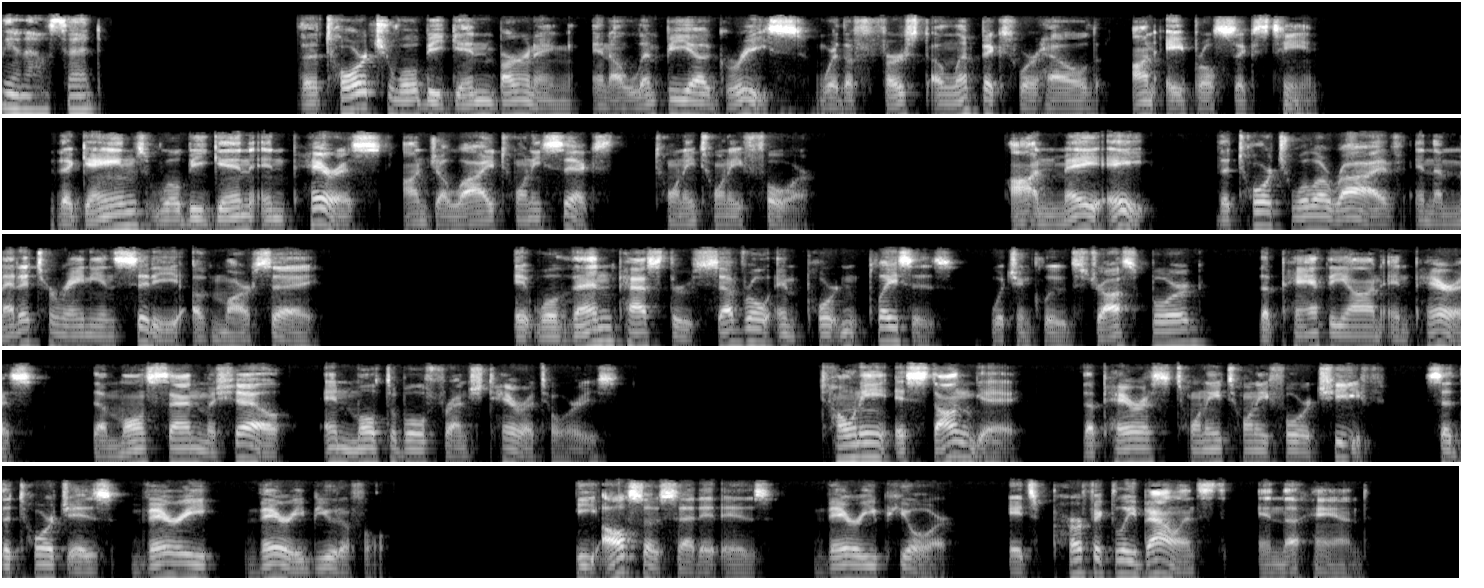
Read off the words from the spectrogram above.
Lehanneur said. The torch will begin burning in Olympia, Greece, where the first Olympics were held on April 16. The Games will begin in Paris on July 26, 2024. On May 8, the torch will arrive in the Mediterranean city of Marseille. It will then pass through several important places, which include Strasbourg, the Pantheon in Paris, the Mont Saint Michel, and multiple French territories. Tony Estanguet, the Paris 2024 chief, said the torch is very, very beautiful. He also said it is very pure. It's perfectly balanced in the hand.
